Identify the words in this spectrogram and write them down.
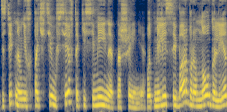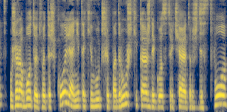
Действительно, у них почти у всех такие семейные отношения. Вот Мелисса и Барбара много лет уже работают в этой школе, они такие лучшие подружки, каждый год встречают Рождество.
